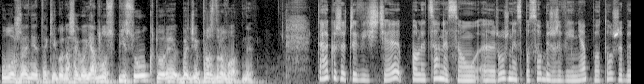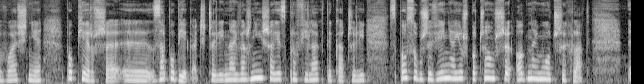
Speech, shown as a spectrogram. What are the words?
ułożenie takiego naszego jadłospisu, który będzie prozdrowotny. Tak, rzeczywiście polecane są e, różne sposoby żywienia po to, żeby właśnie po pierwsze e, zapobiegać, czyli najważniejsza jest profilaktyka, czyli sposób żywienia już począwszy od najmłodszych lat. E,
